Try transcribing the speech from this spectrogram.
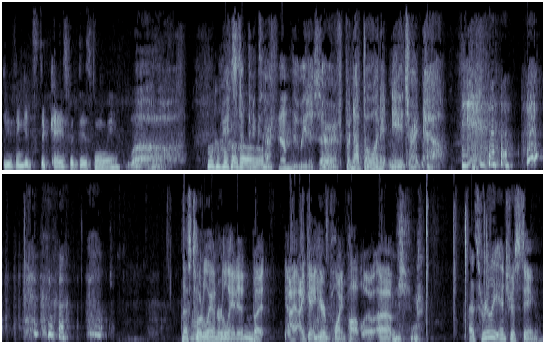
Do you think it's the case with this movie? Whoa. It's the Pixar film that we deserve, but not the one it needs right now. That's totally unrelated, but I, I get your point, Pablo. Um, that's really interesting.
